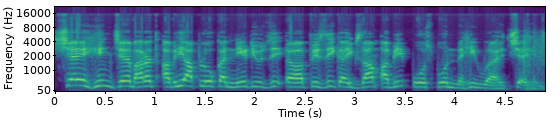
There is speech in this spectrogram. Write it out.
जय हिंद, जय भारत। अभी आप लोगों का नीट यूजी पीजी का एग्ज़ाम अभी पोस्टपोन नहीं हुआ है। जय हिंद।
